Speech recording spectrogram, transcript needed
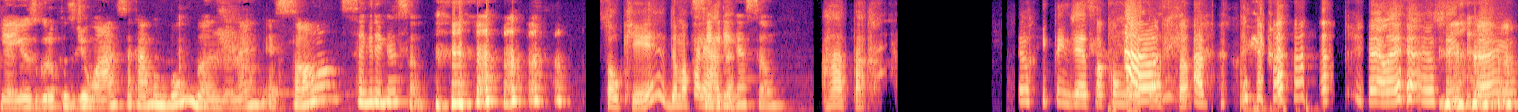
E aí os grupos de WhatsApp acabam bombando, né? É só segregação. Só o quê? Deu uma falhada. Segregação. Ah, tá. Eu entendi, é só comunicação. Ah, Ela é, eu achei estranho.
